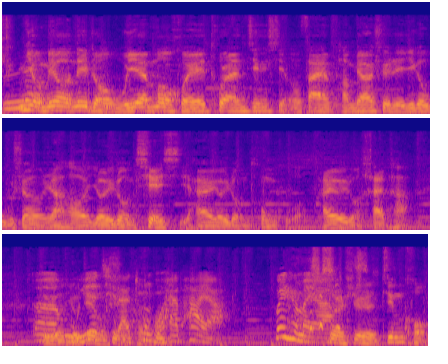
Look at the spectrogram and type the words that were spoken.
你有没有那种午夜梦回，突然惊醒，发现旁边睡着一个武生，然后有一种窃喜，还是有一种痛苦，还有一种害怕？就呃，午夜起来痛苦害怕呀？为什么呀？或者是惊恐，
